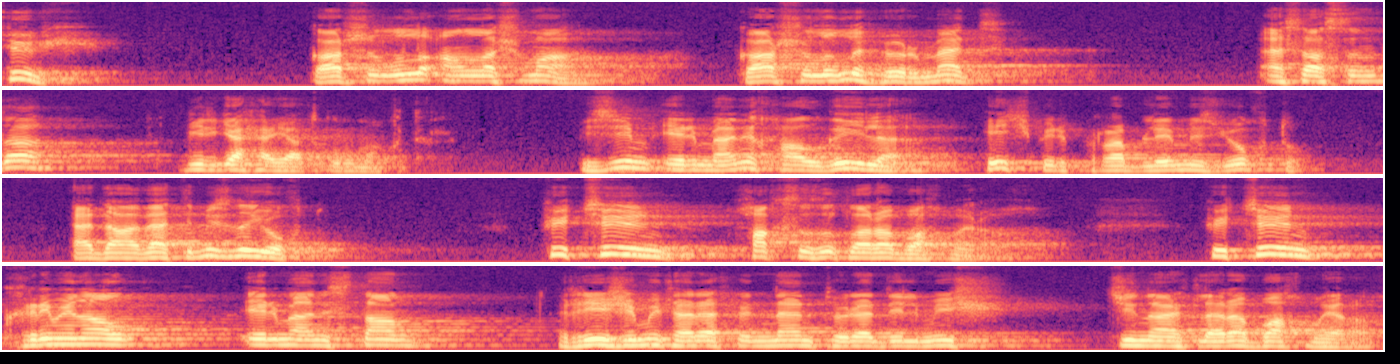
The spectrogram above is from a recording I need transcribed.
sülh, qarşılıqlı anlaşma, qarşılıqlı hörmət əsasında birgə həyat qurmaqdır. Bizim erməni xalqı ilə heç bir problemimiz yoxdur. Ədavətimiz də yoxdur. Bütün haqsızlıqlara baxmayaraq, bütün kriminal Ermənistan rejimi tərəfindən törədilmiş cinayətlərə baxmayaraq,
